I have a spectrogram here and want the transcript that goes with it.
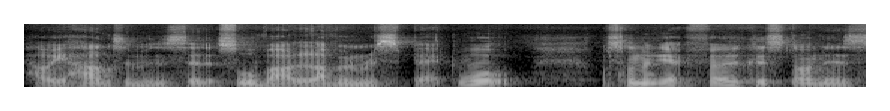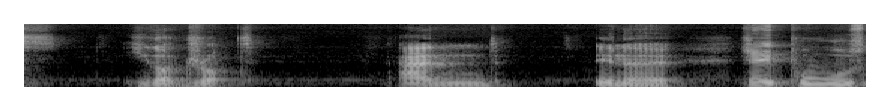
how he hugs him and said it's all about love and respect. What what's going to get focused on is he got dropped, and you know Jake Paul's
